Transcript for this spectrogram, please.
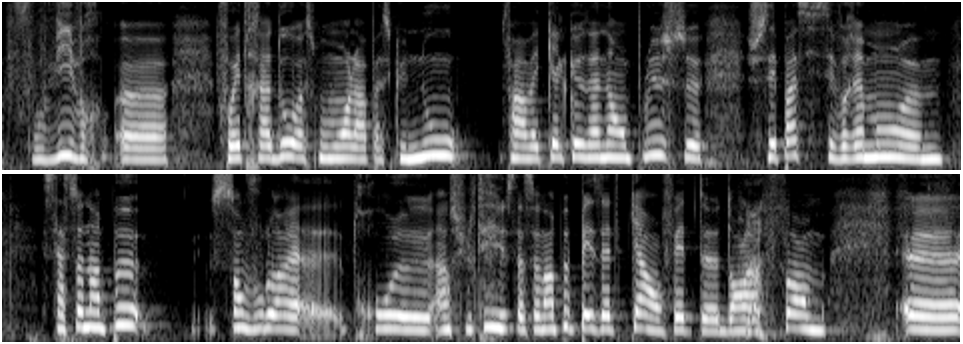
faut vivre, euh, faut être ado à ce moment-là. Parce que nous, avec quelques années en plus, euh, je sais pas si c'est vraiment, euh, ça sonne un peu sans vouloir euh, trop euh, insulter, ça sonne un peu PZK en fait euh, dans la forme. Euh,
